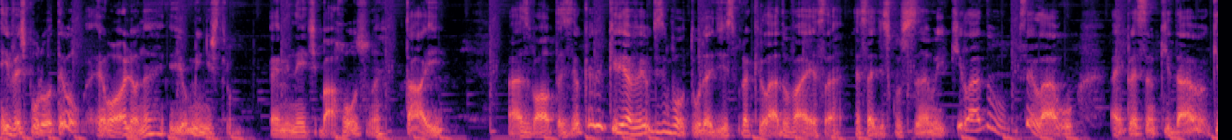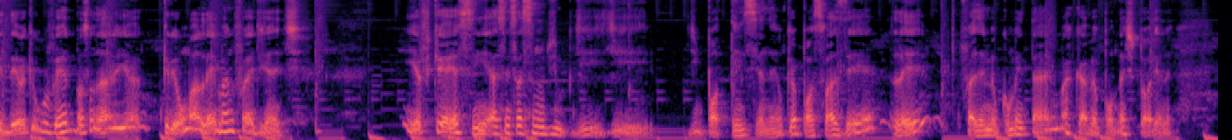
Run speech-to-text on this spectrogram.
E vez por outra eu, eu olho, né? E o ministro eminente Barroso, né? Tá aí às voltas. Eu quero, queria ver a desenvoltura disso, para que lado vai essa, essa discussão e que lado, sei lá, o, a impressão que, dá, que deu é que o governo Bolsonaro ia, criou uma lei, mas não foi adiante. E eu fiquei assim, a sensação de, de, de, de impotência, né? O que eu posso fazer é ler, fazer meu comentário, marcar meu ponto na história, né?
